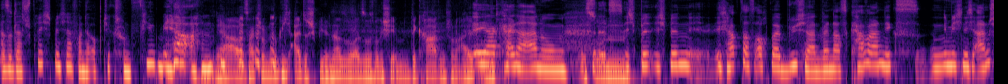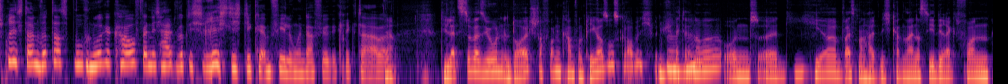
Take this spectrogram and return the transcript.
Also das spricht mich ja von der Optik schon viel mehr an. Ja, aber es hat schon wirklich altes Spiel, ne? Also, also wirklich Dekaden schon alt. Ja, keine Ahnung. So ich bin, ich bin, ich habe das auch bei Büchern. Wenn das Cover nix, mich nicht anspricht, dann wird das Buch nur gekauft, wenn ich halt wirklich richtig dicke Empfehlungen dafür gekriegt habe. Ja. Die letzte Version in Deutsch davon kam von Pegasus, glaube ich, wenn ich mich mhm. recht erinnere. Und äh, die hier weiß man halt nicht. Kann sein, dass die direkt von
